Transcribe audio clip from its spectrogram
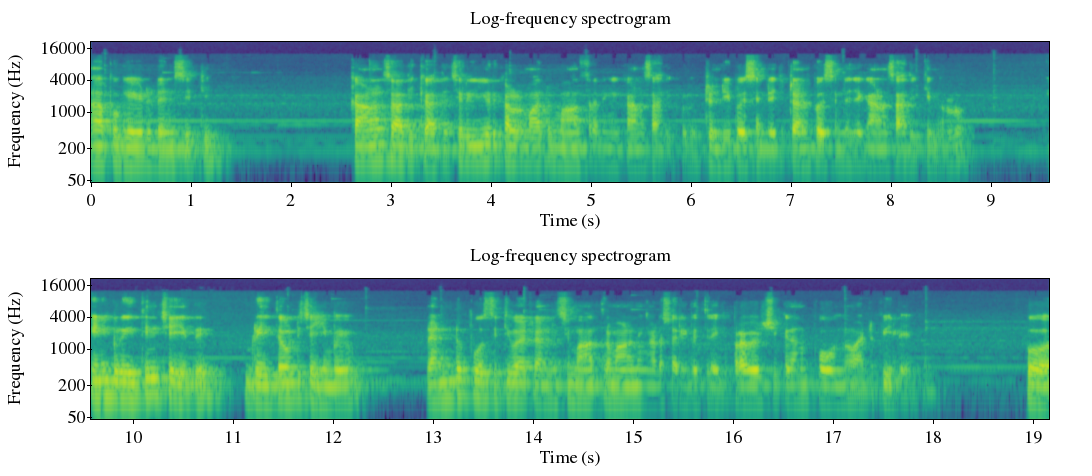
ആ പുകയുടെ ഡെൻസിറ്റി കാണാൻ സാധിക്കാത്ത ചെറിയൊരു കളർ മാറ്റം മാത്രമേ നിങ്ങൾക്ക് കാണാൻ സാധിക്കുള്ളൂ. ട്വന്റി പെർസെന്റേജ് ടെൻ പെർസെന്റേജ് കാണാൻ സാധിക്കുന്നുള്ളൂ. ഇനി ബ്രീത്തിങ് ചെയ്ത് ബ്രീത്ത് ഔട്ട് ചെയ്യുമ്പോഴും രണ്ട് പോസിറ്റീവായിട്ടുള്ള എനർജി മാത്രമാണ് നിങ്ങളുടെ ശരീരത്തിലേക്ക് പ്രവേശിക്കുന്നതും പോകുന്നതുമായിട്ട് ഫീൽ ചെയ്യുന്നത് ഫോർ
